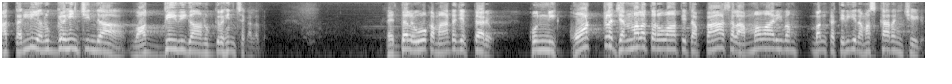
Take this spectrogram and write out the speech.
ఆ తల్లి అనుగ్రహించిందా? వాగ్దేవిగా అనుగ్రహించగలదు. పెద్దలు ఒక మాట చెప్తారు. కొన్ని కోట్ల జన్మల తరువాతి తప్ప అసలు అమ్మవారి వం- వంక తిరిగి నమస్కారం చేయడు.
